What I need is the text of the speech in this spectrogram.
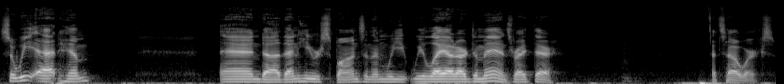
So we at him, and uh, then he responds, and then we, we lay out our demands right there. That's how it works.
